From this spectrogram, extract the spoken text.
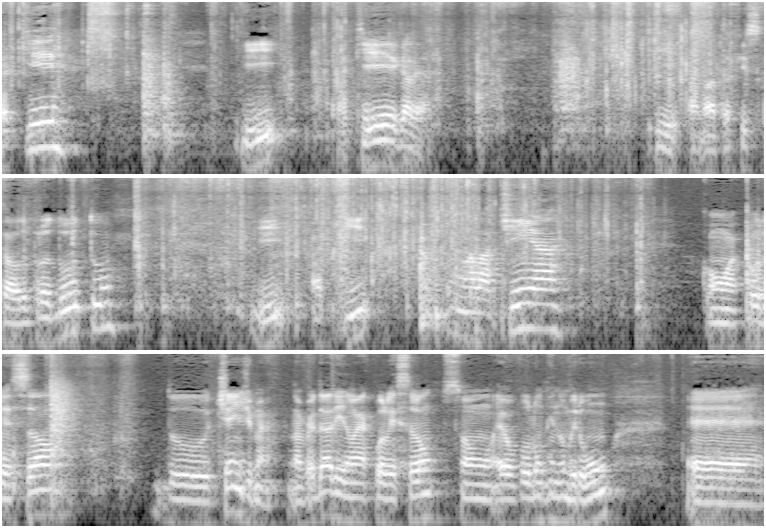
Aqui. E aqui galera. Aqui a nota fiscal do produto. E aqui uma latinha com a coleção do Changeman. Na verdade não é a coleção são, é o volume número 1 é,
